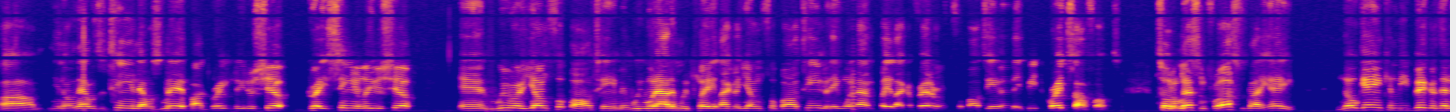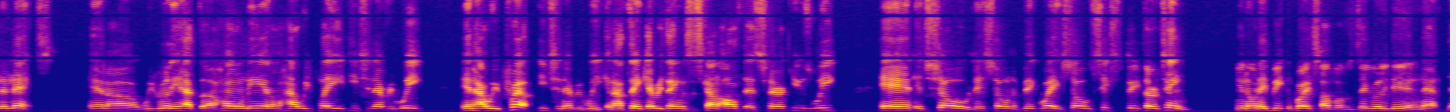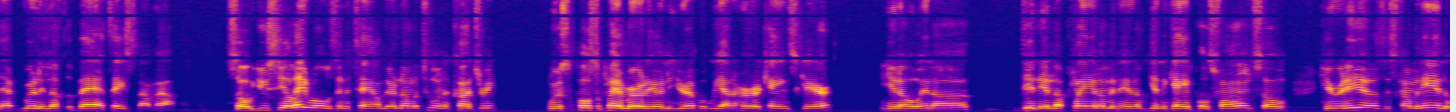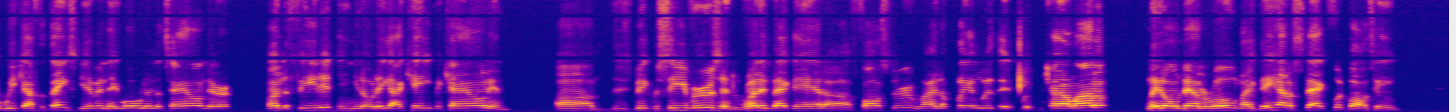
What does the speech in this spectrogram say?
Um, you know, that was a team that was led by great leadership, great senior leadership. And we were a young football team, and we went out and we played like a young football team, and they went out and played like a veteran football team, and they beat the brakes off of us. So the lesson for us was like, hey, no game can be bigger than the next and uh, we really had to hone in on how we played each and every week and how we prepped each and every week. And I think everything was just kind of off that Syracuse week, and it showed, and it showed in a big way. It showed 63-13. You know, they beat the brakes off of us. They really did, and that that really left a bad taste in our mouth. So UCLA rolls into town. They're number two in the country. We were supposed to play them earlier in the year, but we had a hurricane scare, you know, and uh, didn't end up playing them, and ended up getting the game postponed. So here it is. It's coming in the week after Thanksgiving. They roll into town. They're undefeated, and you know they got Cade McNown and um, these big receivers and running back. They had uh, Foster, who I ended up playing with it with Carolina later on down the road. Like they had a stacked football team,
